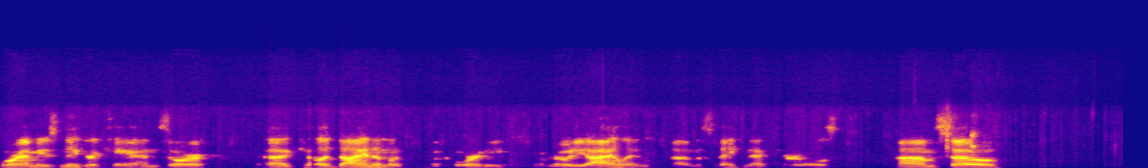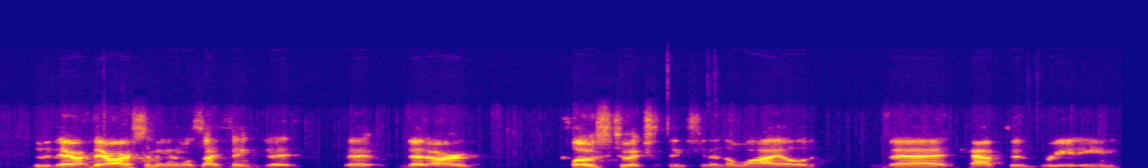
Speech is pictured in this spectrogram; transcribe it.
Mauremys nigricans or uh, Chelodina mccordi from Roti Island, um, the snake neck turtles. Um, so there there are some animals I think that that that are close to extinction in the wild that captive breeding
